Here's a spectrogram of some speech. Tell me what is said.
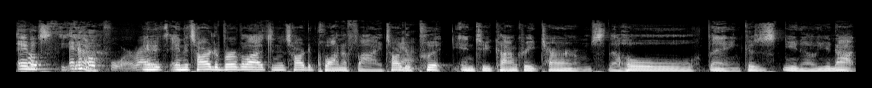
and hope, it's and hope for, right? And it's and it's hard to verbalize and it's hard to quantify. It's hard Yeah. to put into concrete terms the whole thing because you know you're not.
